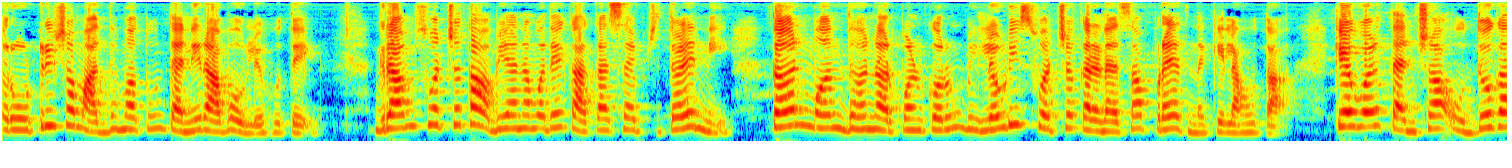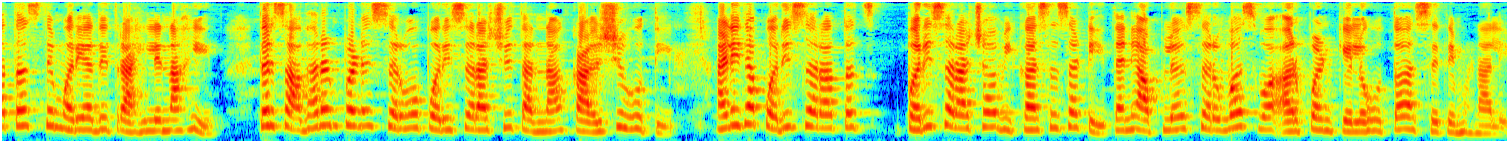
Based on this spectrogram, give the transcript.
रोटरीच्या माध्यमातून त्यांनी राबवले होते. ग्राम स्वच्छता अभियानामध्ये काकासाहेब चितळेंनी तन मन धन अर्पण करून भिलवडी स्वच्छ करण्याचा प्रयत्न केला होता. केवळ त्यांच्या उद्योगातच ते मर्यादित राहिले नाहीत तर साधारणपणे सर्व परिसराची त्यांना काळजी होती आणि त्या परिसरातच परिसराच्या विकासासाठी त्यांनी आपलं सर्वस्व अर्पण केलं होतं असे ते म्हणाले.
